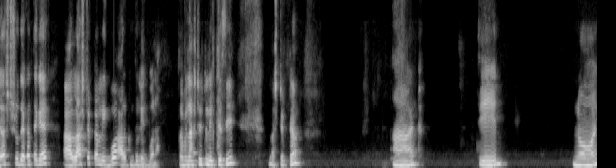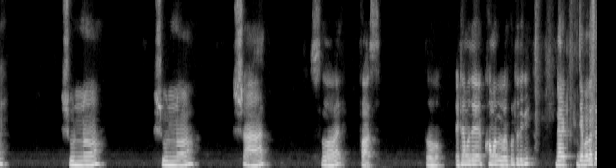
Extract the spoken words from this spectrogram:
জাস্ট শুধু এখান থেকে লাস্ট একটা লিখব, আর কিন্তু লিখব না। তো আমি লাস্ট একটা লিখতেছি। লাস্ট একটা। আট, তিন, নয়, শূন্য শূন্য সাত ছয় পাঁচ। তো এটার মধ্যে ক্ষমা ব্যবহার করতে দেখি। ডাইরেক্ট যেভাবে আছে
